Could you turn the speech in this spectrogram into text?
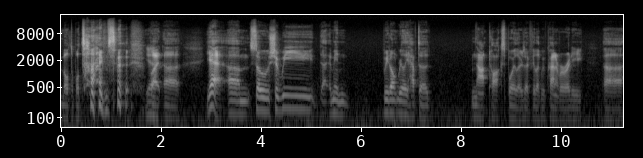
multiple times Yeah. but uh, yeah um, so should we i mean we don't really have to not talk spoilers i feel like we've kind of already uh,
